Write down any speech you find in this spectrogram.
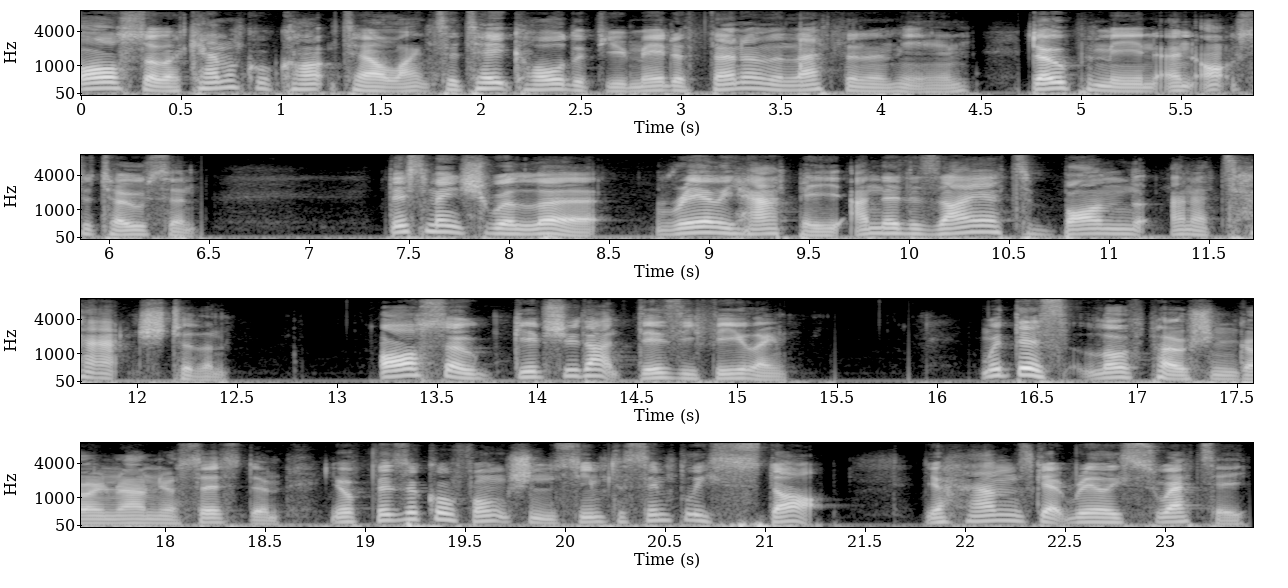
Also, a chemical cocktail likes to take hold of you made of phenylethylamine, dopamine, and oxytocin. This makes you alert, really happy, and the desire to bond and attach to them. Also gives you that dizzy feeling. With this love potion going round your system, your physical functions seem to simply stop. Your hands get really sweaty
